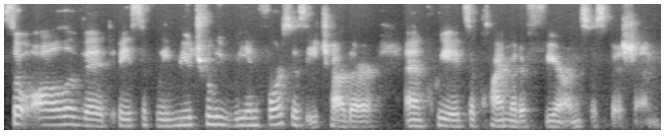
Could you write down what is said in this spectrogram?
So, all of it basically mutually reinforces each other and creates a climate of fear and suspicion.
